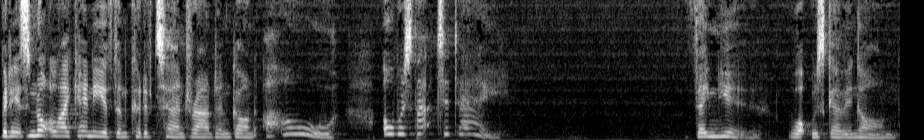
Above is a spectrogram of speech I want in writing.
But it's not like any of them could have turned around and gone, Oh, oh, was that today? They knew what was going on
